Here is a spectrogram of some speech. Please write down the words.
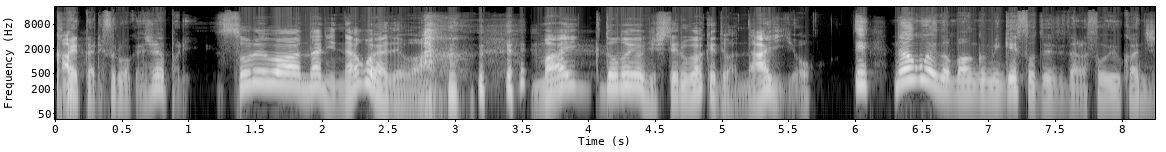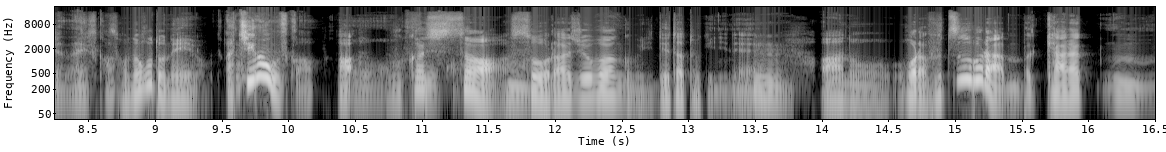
帰ったりするわけでしょ、やっぱり。それは何？名古屋では 毎度のようにしてるわけではないよ。え、名古屋の番組ゲストで出てたらそういう感じじゃないですか？そんなことねえよ。あ、違うんですか？あ昔さ、そうかそう、ラジオ番組に出た時にね、うん。うんあの、ほら、普通ほら、キャラ、うん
